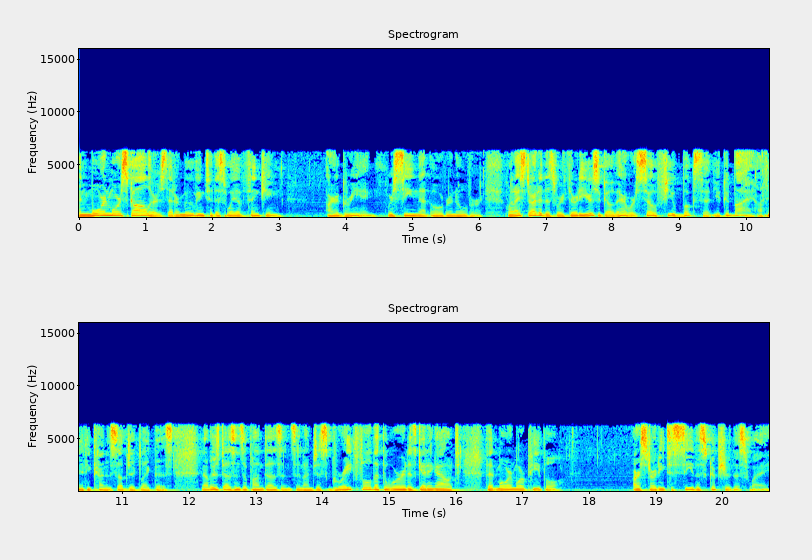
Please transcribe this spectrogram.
And more and more scholars that are moving to this way of thinking are agreeing. We're seeing that over and over. When I started this work 30 years ago, there were so few books that you could buy on any kind of subject like this. Now there's dozens upon dozens, and I'm just grateful that the word is getting out, that more and more people are starting to see the scripture this way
